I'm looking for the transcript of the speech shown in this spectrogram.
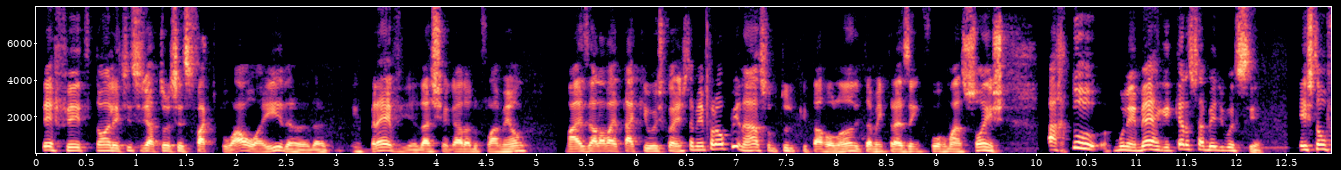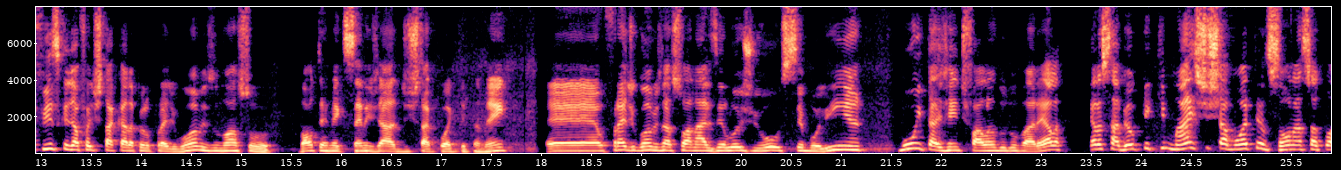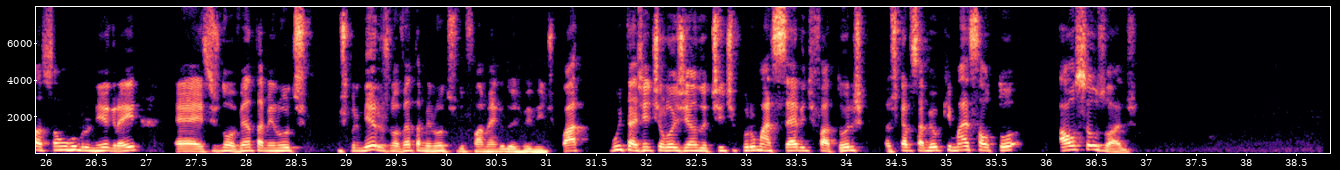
Perfeito. Então a Letícia já trouxe esse factual aí, da, da, em breve, da chegada do Flamengo, mas ela vai estar aqui hoje com a gente também para opinar sobre tudo que está rolando e também trazer informações. Arthur Mullenberg, quero saber de você. Questão física já foi destacada pelo Fred Gomes, o nosso Walter Mexene já destacou aqui também. É, o Fred Gomes, na sua análise, elogiou o Cebolinha. Muita gente falando do Varela. Quero saber o que, que mais te chamou a atenção nessa atuação rubro-negra aí, é, esses 90 minutos, os primeiros 90 minutos do Flamengo em 2024. Muita gente elogiando o Tite por uma série de fatores, mas quero saber o que mais saltou aos seus olhos.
